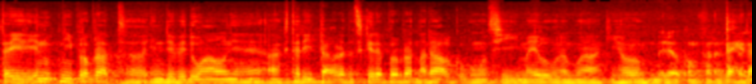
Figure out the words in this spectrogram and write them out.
který je nutný probrat eh, individuálně a který teoreticky jde probrat na dálku pomocí e-mailu nebo nějakého videokonference. Tehdy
